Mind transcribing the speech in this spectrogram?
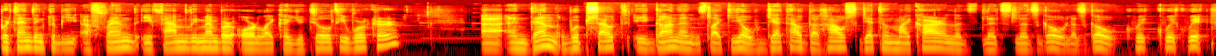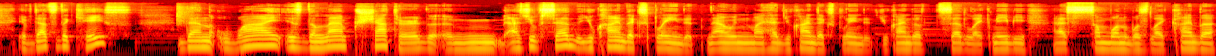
pretending to be a friend, a family member, or like a utility worker, uh, and then whips out a gun and it's like, "Yo, get out the house, get in my car, let's let's let's go, let's go, quick, quick, quick." If that's the case, then why is the lamp shattered? Um, as you've said, you kind of explained it. Now in my head, you kind of explained it. You kind of said like maybe as someone was like kind of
